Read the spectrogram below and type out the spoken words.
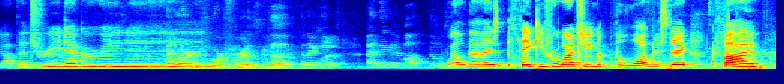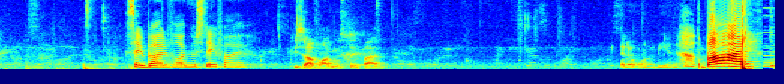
Got the tree decorated. Well, guys, thank you for watching Vlogmas Day 5. Say bye to Vlogmas Day 5. Peace out, Vlogmas Day 5. I don't want to be in it. Bye!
